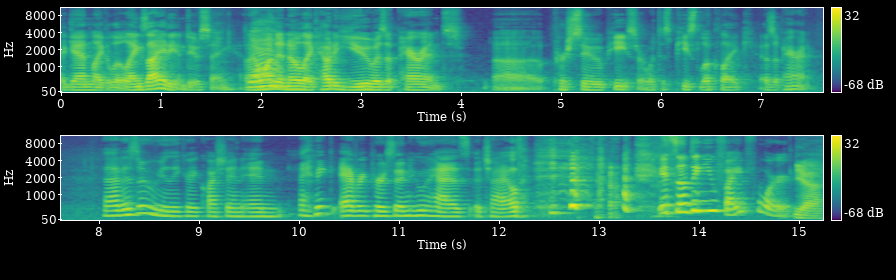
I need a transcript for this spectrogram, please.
again, like a little anxiety inducing. And I wanted to know, like, how do you as a parent uh, pursue peace, or what does peace look like as a parent? That is a really great question. And I think every person who has a child, it's something you fight for. Yeah,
